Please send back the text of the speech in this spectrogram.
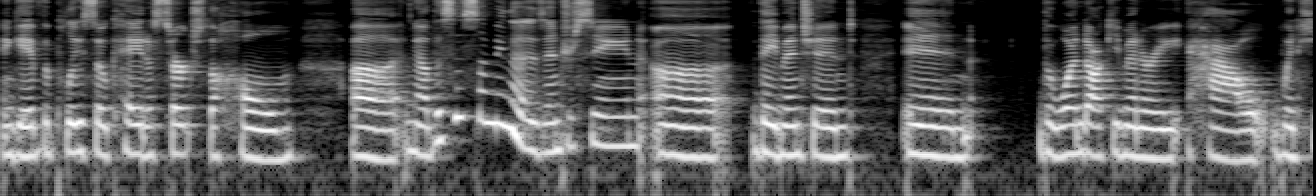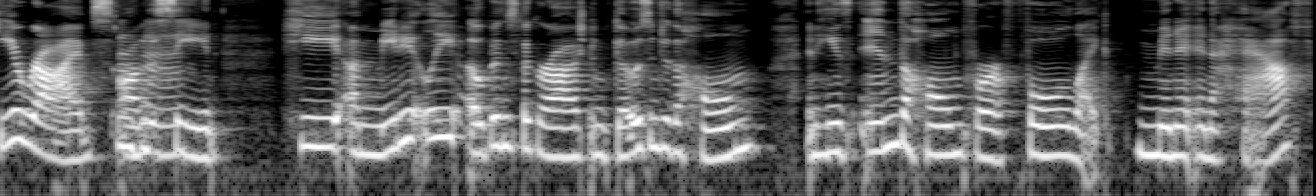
and gave the police okay to search the home. Uh, now, this is something that is interesting. Uh, they mentioned in the one documentary how when he arrives on the scene, he immediately opens the garage and goes into the home, and he's in the home for a full like minute and a half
